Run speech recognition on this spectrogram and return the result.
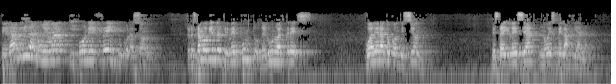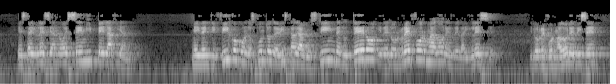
te da vida nueva y pone fe en tu corazón. Pero estamos viendo el primer punto, del 1 al 3. ¿Cuál era tu condición? Esta iglesia no es pelagiana. Esta iglesia no es semi-pelagiana. Me identifico con los puntos de vista de Agustín, de Lutero y de los reformadores de la iglesia. Y los reformadores dicen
